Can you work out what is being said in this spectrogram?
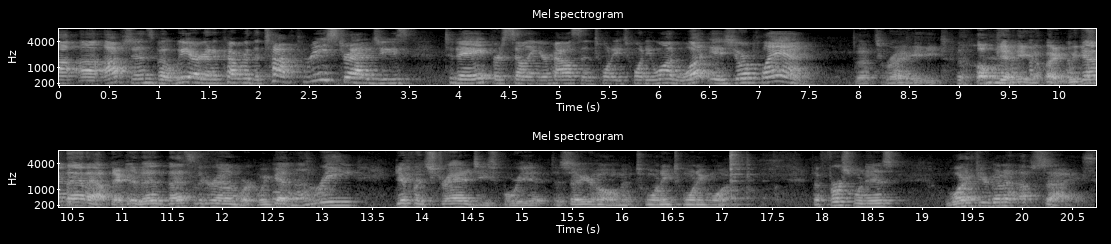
uh, uh, options, but we are going to cover the top three strategies today for selling your house in 2021. What is your plan? That's right. Okay, all right, we got that out there. That, that's the groundwork. We've got Uh-huh. three different strategies for you to sell your home in 2021. The first one is, what if you're gonna upsize?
